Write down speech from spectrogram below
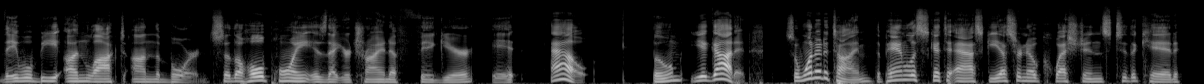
they will be unlocked on the board. So the whole point is that you're trying to figure it out. Boom, you got it. So, one at a time, the panelists get to ask yes or no questions to the kid,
